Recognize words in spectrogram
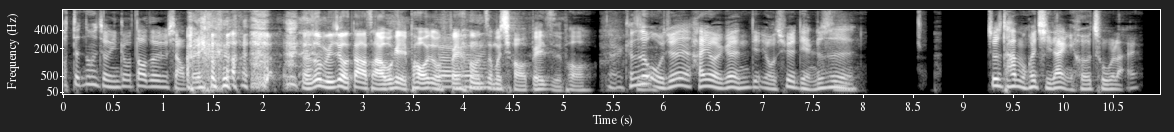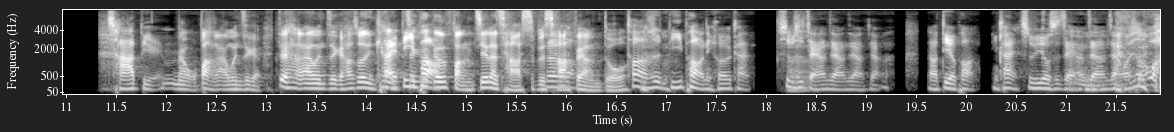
我等那么久，你给我倒这个小杯。很多明明就有大茶，我可以泡，为什么非要用这么小的杯子泡？对，可是我觉得还有一个很有趣的点，就是、嗯、就是他们会期待你喝出来。差别没有，我爸很爱问这个，对，很爱问这个。他说：“你看，这泡跟坊间的茶是不是差非常多？通常是第一泡，你喝喝看，是不是怎样怎样怎样怎样？然后第二泡，你看是不是又是怎样怎样怎样？我说哇，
